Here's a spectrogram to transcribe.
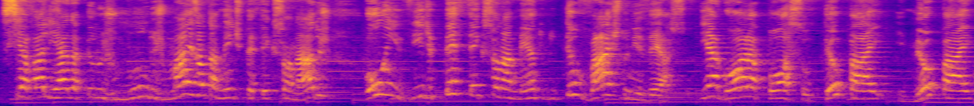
se avaliada pelos mundos mais altamente perfeccionados ou envie de perfeccionamento do teu vasto universo. E agora posso, teu pai e meu pai,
